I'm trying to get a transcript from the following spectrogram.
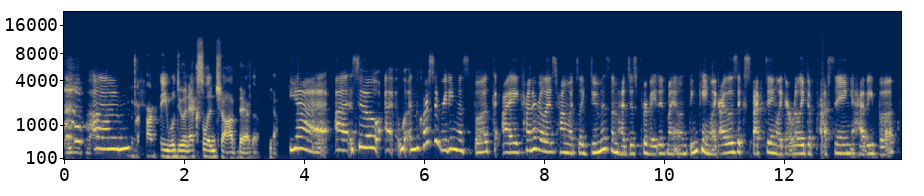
and uh, um, McCarthy will do an excellent job there, though. Yeah. Yeah. Uh, so uh, in the course of reading this book, I kind of realized how much like doomism had just pervaded my own thinking. Like I was expecting like a really depressing, heavy book.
